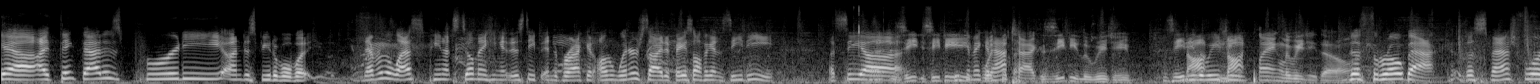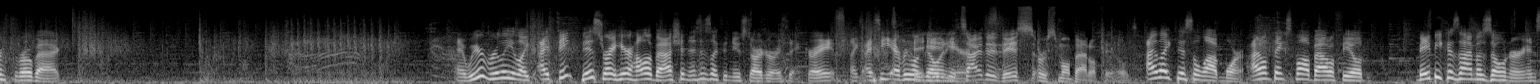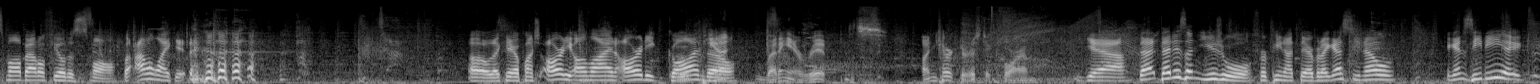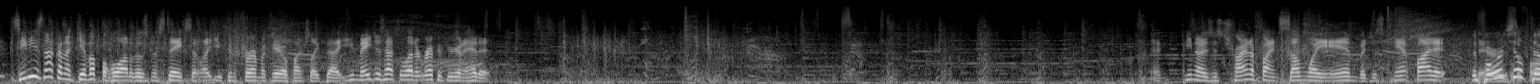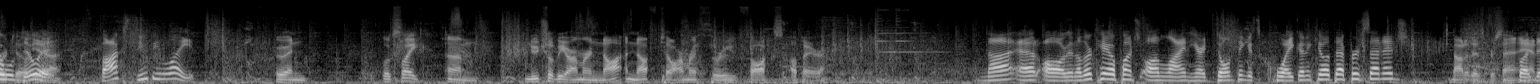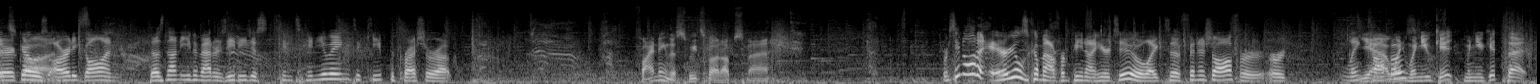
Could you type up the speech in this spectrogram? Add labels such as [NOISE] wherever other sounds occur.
Yeah, I think that is pretty undisputable, but nevertheless, Peanut still making it this deep into bracket on winner's side to face off against ZD. Let's see. Uh, Z- he ZD can make it with the tag ZD Luigi. ZD not, Luigi. Not playing Luigi though. The throwback, the Smash 4 throwback. And we're really like, I think this right here, Hollow Bastion, this is like the new starter, I think, right? Like, I see everyone It- going it- it's here. either this or Small Battlefield. I like this a lot more. I don't think Small Battlefield, maybe because I'm a zoner and Small Battlefield is small, but I don't like it. [LAUGHS] oh, that KO punch already online, already gone Ooh, though. Letting it rip. It's uncharacteristic for him. Yeah, that that is unusual for Peanut there, but I guess, you know, against ZD, uh, ZD's not going to give up a whole lot of those mistakes that let you confirm a KO punch like that. You may just have to let it rip if you're going to hit it. Peanut is just trying to find some way in, but just can't find it. The There's forward the tilt, though, will do tilt, it. Fox do be light. Ooh, and looks like um, neutral B armor not enough to armor through Fox up air. Not at all. Another KO punch online here. I don't think it's quite going to kill at that percentage. Not at this percent. But and there it goes, gone. already gone. Does not even matter. ZD just continuing to keep the pressure up. Finding the sweet spot up smash. We're seeing a lot of aerials come out from Peanut here too, like to finish off or, or link Yeah, combos. when, when you get when you get that,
